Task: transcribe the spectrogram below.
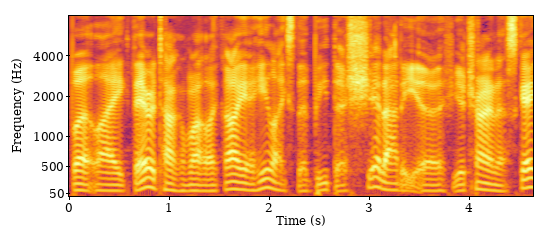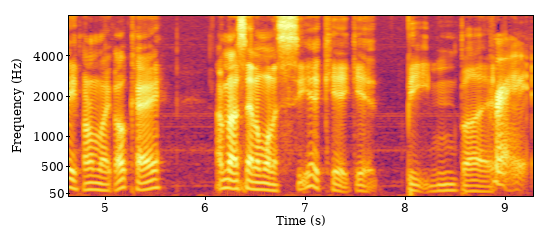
But like they were talking about, like, oh yeah, he likes to beat the shit out of you if you're trying to escape. I'm like, okay. I'm not saying I want to see a kid get beaten, but Right.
